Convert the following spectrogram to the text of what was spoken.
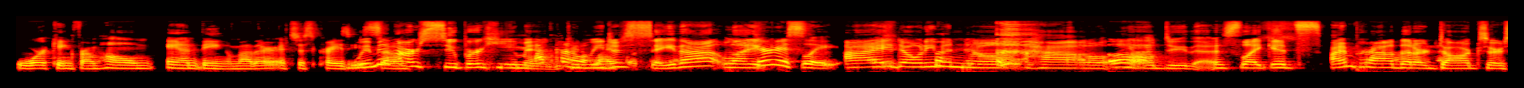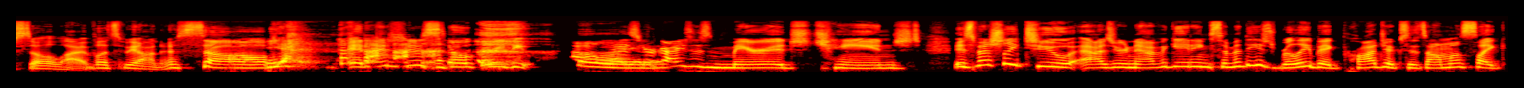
working from home and being a mother. It's just crazy. Women so, are superhuman. Can we just say that? Like seriously, I don't even know how people do this. Like it's I'm proud that our uh. dogs are still alive, let's be honest. So yeah. it is just so crazy. How oh has your guys' marriage changed, especially too as you're navigating some of these really big projects? It's almost like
